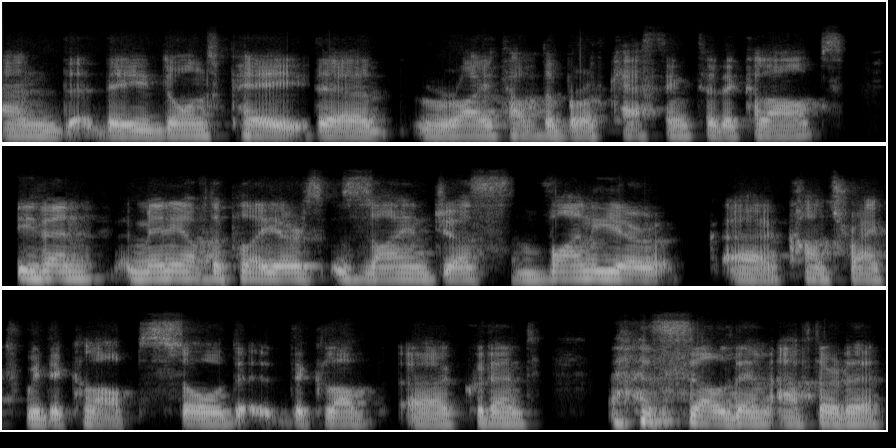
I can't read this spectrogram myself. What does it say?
and they don't pay the right of the broadcasting to the clubs. Even many of the players signed just one year uh, contract with the club, so the, the club uh, couldn't sell them after the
